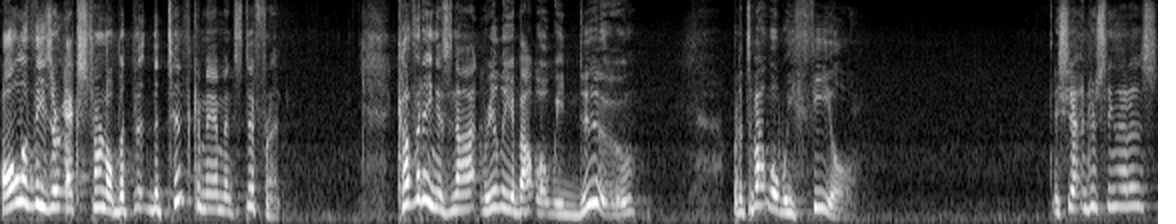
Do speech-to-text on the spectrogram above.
All of these are external, but the, the 10th commandment's different. Coveting is not really about what we do, but it's about what we feel. You see how interesting that is?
